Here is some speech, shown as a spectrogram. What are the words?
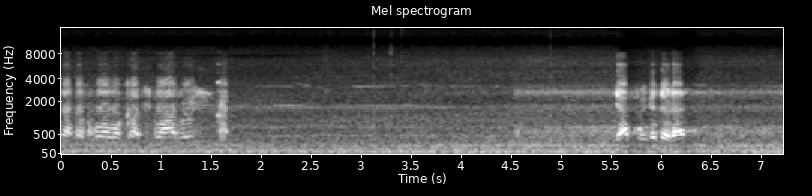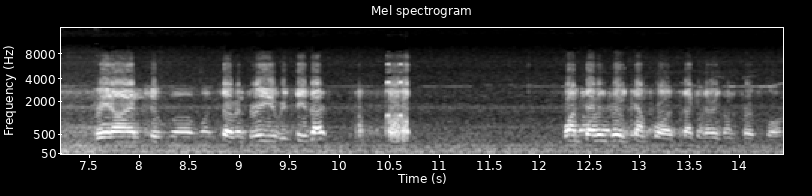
Second floor, we'll cut squad loose. Yep, we could do that. 39 to uh, 173, you receive that? 173, 10 floor, secondaries on first floor.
